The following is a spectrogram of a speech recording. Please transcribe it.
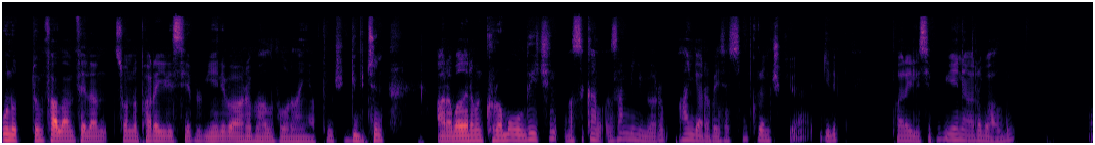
unuttum falan filan. Sonra para iyilisi yapıp yeni bir araba alıp oradan yaptım. Çünkü bütün arabalarımın Chrome olduğu için nasıl kanıtlasam bilmiyorum. Hangi arabayı seçsem Chrome çıkıyor. Gidip para iyilisi yapıp yeni araba aldım. Ee,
